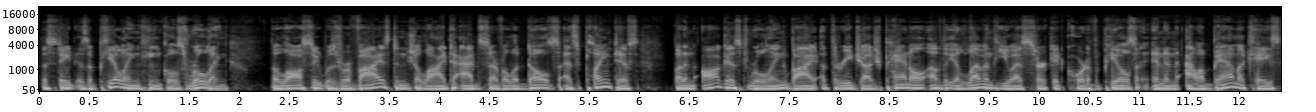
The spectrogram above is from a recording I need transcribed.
The state is appealing Hinkle's ruling. The lawsuit was revised in July to add several adults as plaintiffs, but an August ruling by a three judge panel of the 11th U.S. Circuit Court of Appeals in an Alabama case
